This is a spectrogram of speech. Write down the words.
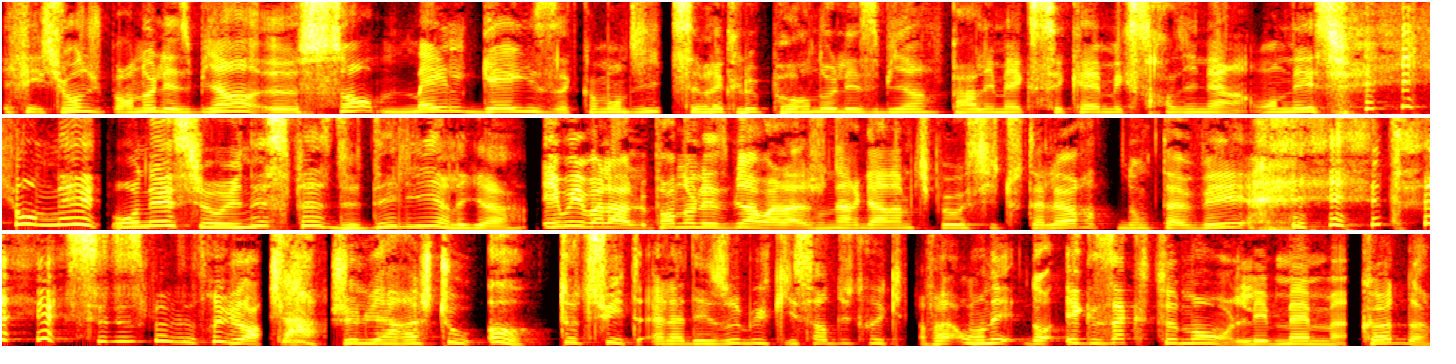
effectivement du porno lesbien euh, sans male gaze, comme on dit. C'est vrai que le porno lesbien par les mecs, c'est quand même extraordinaire. On est. On est, on est sur une espèce de délire, les gars. Et oui, voilà, le porno lesbien, voilà, j'en ai regardé un petit peu aussi tout à l'heure. Donc, t'avais cette espèce de truc genre, là, je lui arrache tout. Oh, tout de suite, elle a des obus qui sortent du truc. Enfin, on est dans exactement les mêmes codes.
